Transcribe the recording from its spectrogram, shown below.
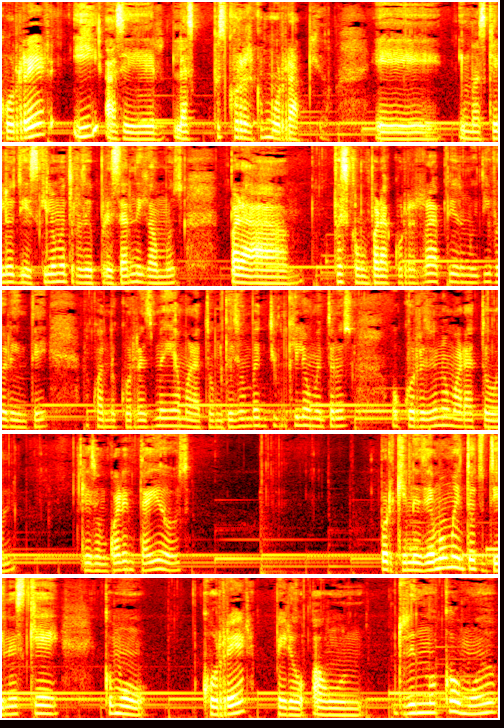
correr y hacer las, pues correr como rápido. Eh, y más que los 10 kilómetros se prestan, digamos, para, pues como para correr rápido, es muy diferente a cuando corres media maratón, que son 21 kilómetros, o corres una maratón, que son 42, porque en ese momento tú tienes que como correr, pero a un ritmo cómodo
